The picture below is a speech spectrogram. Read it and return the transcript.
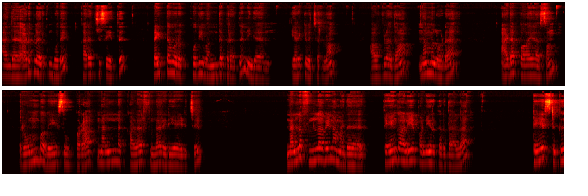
அந்த அடுப்பில் இருக்கும்போதே கரைச்சி சேர்த்து, லைட்டாக ஒரு கொதி வந்த பிறகு நீங்கள் இறக்கி வச்சிடலாம் அவ்வளோதான். நம்மளோட அடை பாயாசம் ரொம்பவே சூப்பராக நல்ல கலர்ஃபுல்லாக ரெடி ஆயிடுச்சு. நல்ல ஃபுல்லாகவே நம்ம இதை தேங்காயிலேயே பண்ணியிருக்கிறதால, டேஸ்ட்டுக்கு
